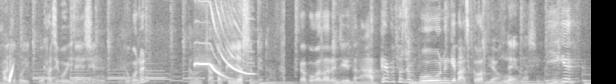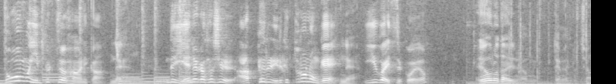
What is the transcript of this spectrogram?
가지고 있고 가지고 네, 있으시고 네. 요거는 아, 잠깐 빌렸습니다. 그러니까 뭐가 다른지 일단 앞에부터 좀 보는 게 맞을 것 같아요. 네, 맞습니다. 이게 너무 임팩트가 강하니까 네, 근데 얘네가 사실 앞에를 이렇게 뚫어놓은 게 네. 이유가 있을 거예요. 에어로다이나믹 때문에 그렇죠.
